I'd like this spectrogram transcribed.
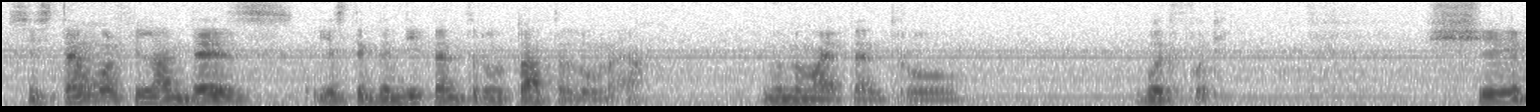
sistemul finlandez este gândit pentru toată lumea, nu numai pentru vârfuri. Și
